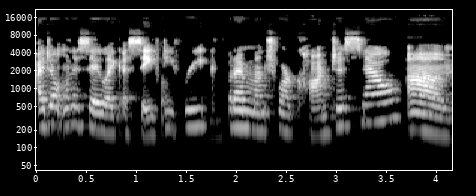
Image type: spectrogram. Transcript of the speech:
I don't want to say like a safety freak, but I'm much more conscious now. Um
